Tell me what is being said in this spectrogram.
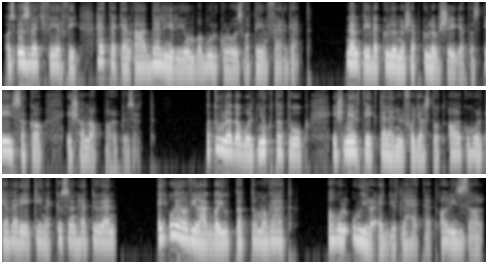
Az özvegy férfi heteken át delíriumba burkolózva témfergett, nem téve különösebb különbséget az éjszaka és a nappal között. A túladagolt nyugtatók és mértéktelenül fogyasztott alkohol keverékének köszönhetően egy olyan világba juttatta magát, ahol újra együtt lehetett Alizzal,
